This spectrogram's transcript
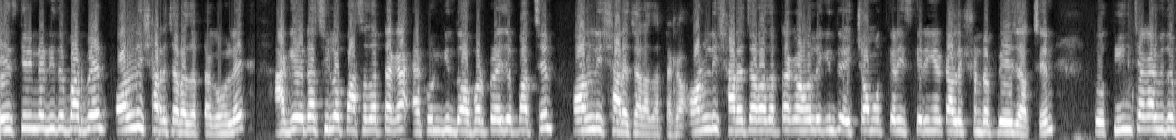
এই স্ক্রিনটা নিতে পারবেন অনলি সাড়ে চার হাজার টাকা হলে। আগে এটা ছিল পাঁচ হাজার টাকা, এখন কিন্তু অফার প্রাইজে পাচ্ছেন অনলি সাড়ে চার হাজার টাকা। অনলি সাড়ে চার হাজার টাকা হলে কিন্তু এই চমৎকার স্কেটিং এর কালেকশনটা পেয়ে যাচ্ছেন। তো তিন চাকার ভিতর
